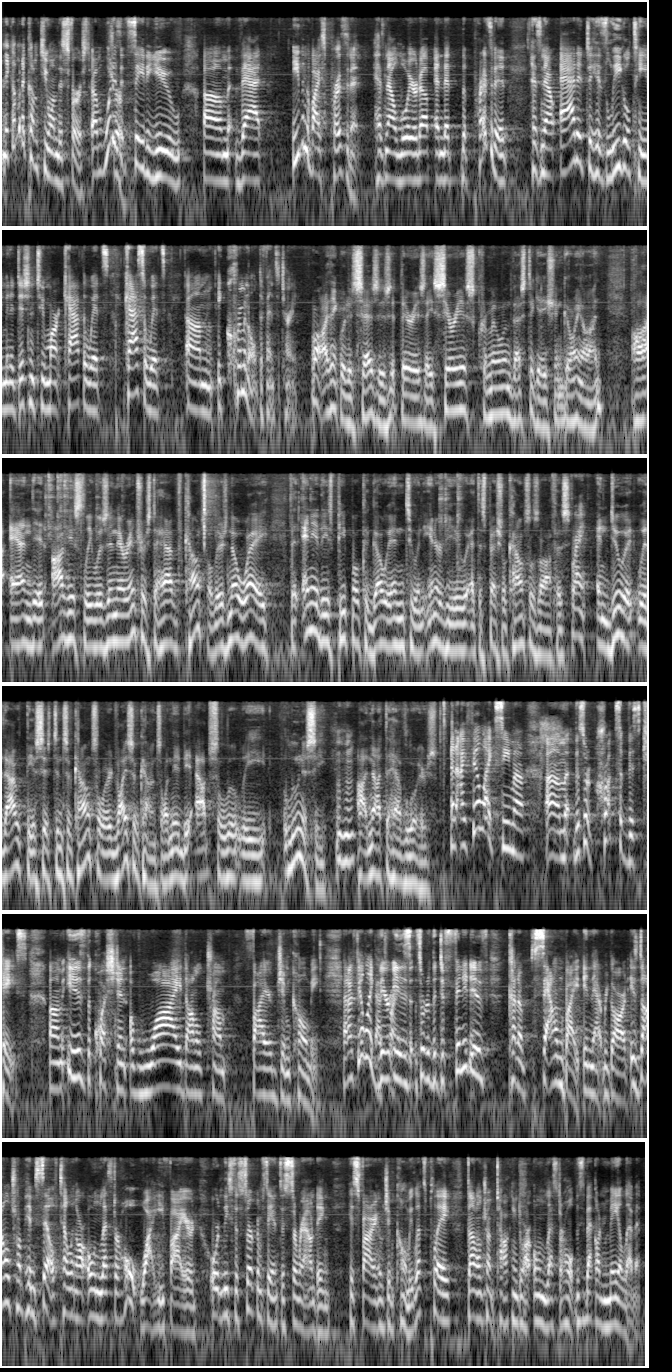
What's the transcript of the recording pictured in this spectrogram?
Nick, I'm going to come to you on this first. Um, what Sure. does it say to you um, that even the vice president has now lawyered up and that the president has now added to his legal team, in addition to Marc Kathowitz, Kasowitz, um, a criminal defense attorney? Well, I think what it says is that there is a serious criminal investigation going on, uh, and it obviously was in their interest to have counsel. There's no way that any of these people could go into an interview at the special counsel's office Right. and do it without the assistance of counsel or advice of counsel. I mean, it'd be absolutely lunacy uh, not to have lawyers. And I feel like, Seema, um, the sort of crux of this case um, is the question of why Donald Trump fired Jim Comey. And I feel like That's there right. is sort of the definitive kind of soundbite in that regard is Donald Trump himself telling our own Lester Holt why he fired, or at least the circumstances surrounding his firing of Jim Comey. Let's play Donald Trump talking to our own Lester Holt. This is back on May 11th.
